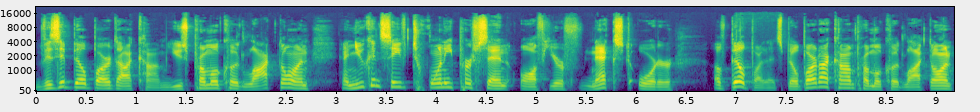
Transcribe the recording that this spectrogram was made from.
visit builtbar.com, use promo code locked on, and you can save 20% off your next order of Built Bar. That's builtbar.com, promo code locked on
